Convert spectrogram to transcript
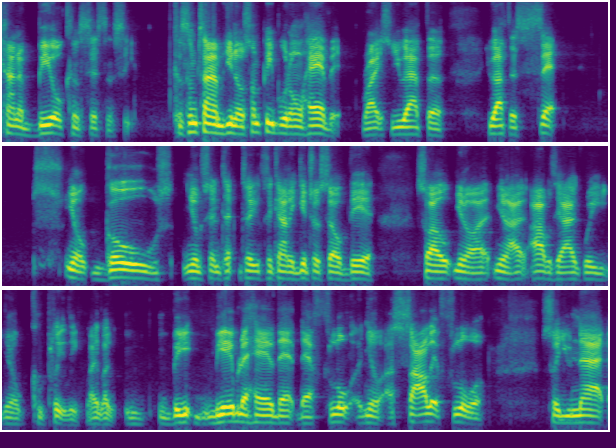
kind of build consistency because sometimes you know some people don't have it, right? So you have to you have to set you know goals you know i'm saying to, to, to kind of get yourself there. So you know I, you know I, obviously i agree you know completely like like be be able to have that that floor you know a solid floor so you're not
